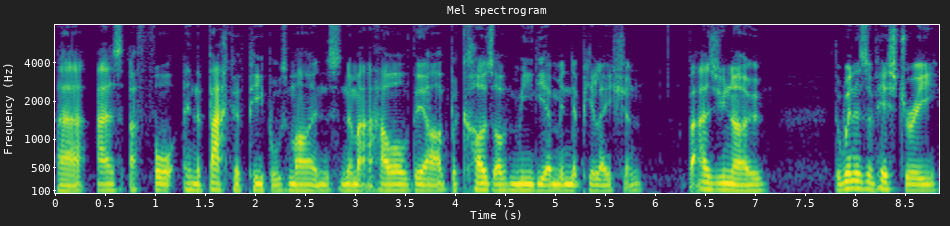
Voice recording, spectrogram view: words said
uh, as a thought in the back of people's minds, no matter how old they are, because of media manipulation. But as you know, the winners of history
